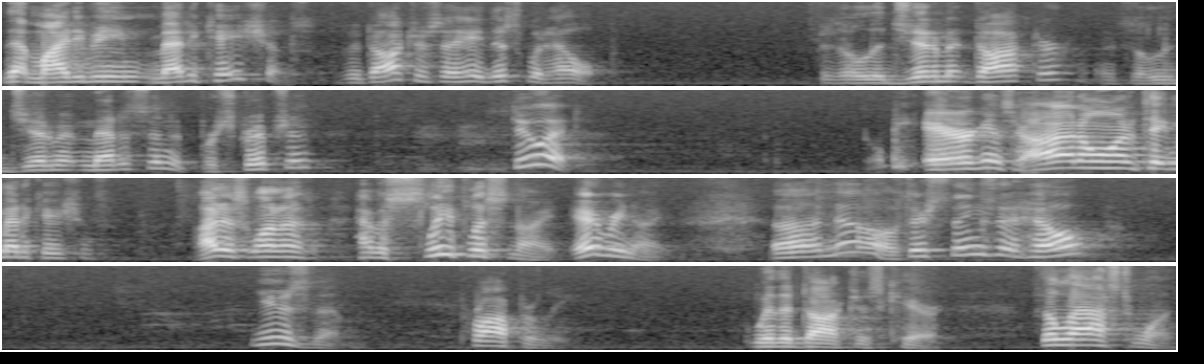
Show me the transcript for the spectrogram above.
That might be medications. The doctor say, hey, this would help. If it's a legitimate doctor, it's a legitimate medicine, a prescription, do it. Don't be arrogant. Say, I don't want to take medications. I just want to have a sleepless night every night. Uh, no, if there's things that help, use them properly with a doctor's care. The last one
